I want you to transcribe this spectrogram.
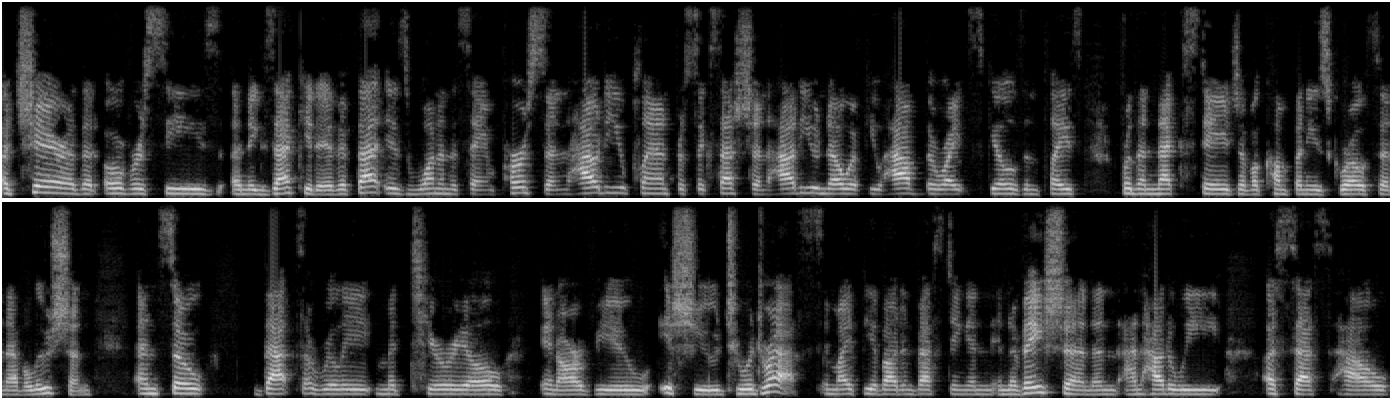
a chair that oversees an executive, if that is one and the same person, how do you plan for succession? How do you know if you have the right skills in place for the next stage of a company's growth and evolution? And so that's a really material, in our view, issue to address. It might be about investing in innovation and, and how do we assess how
